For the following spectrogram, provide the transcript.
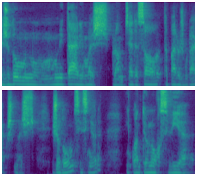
ajudou-me no monetário, mas pronto, era só tapar os buracos, mas ajudou-me, sim senhora, enquanto eu não recebia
